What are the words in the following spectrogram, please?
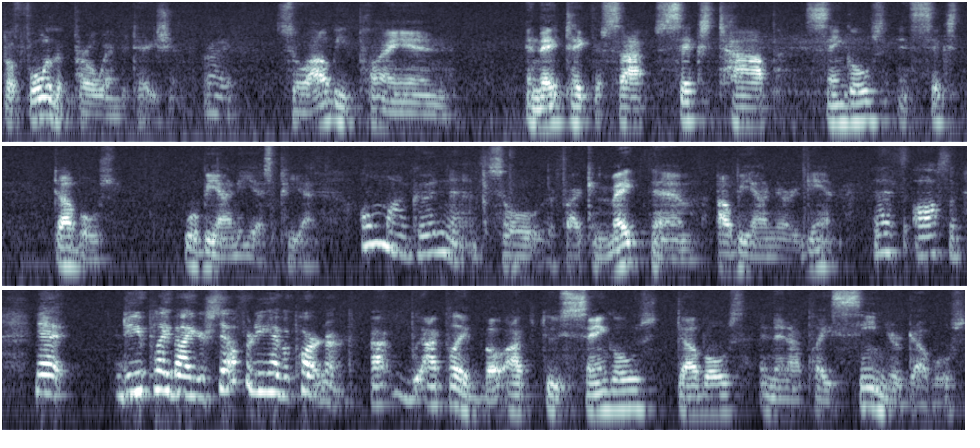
before the pro invitation. Right. So I'll be playing, and they take the so- six top singles and six doubles will be on ESPN. Oh my goodness, So if I can make them, I'll be on there again. that's awesome. Now, do you play by yourself or do you have a partner? I, I play both. I do singles, doubles, and then I play senior doubles,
